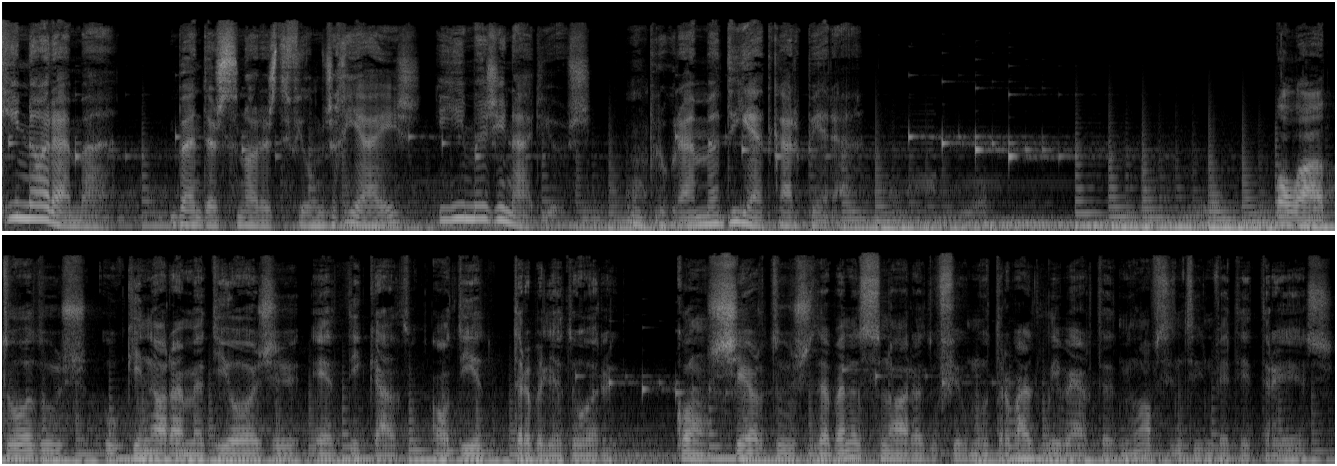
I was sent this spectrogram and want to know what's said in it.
Kinorama. Bandas sonoras de filmes reais e imaginários. Um programa de Edgar Pera. Olá a todos. O Kinorama de hoje é dedicado ao Dia do Trabalhador, com excertos da banda sonora do filme O Trabalho de Liberta de 1993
